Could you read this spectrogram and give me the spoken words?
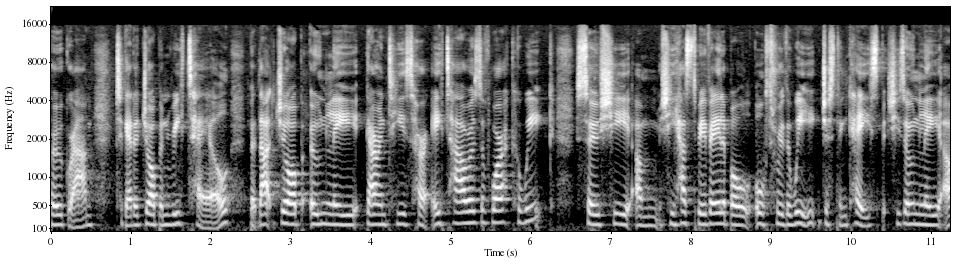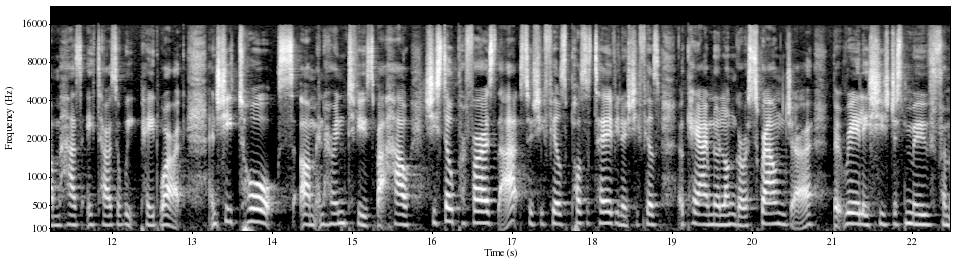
program to get a job in retail, but that job only guarantees her eight hours of work a week. So she um, she has to be available all through the week just in case, but she's only um, has eight hours a week paid work. And she talks um, in her interviews about how she still prefers that. So she feels positive. You know, she feels okay. I'm no longer a scrounger, but really she's just moved from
